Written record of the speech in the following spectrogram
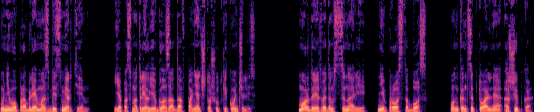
У него проблема с бессмертием. Я посмотрел ей в глаза, дав понять, что шутки кончились. Мордред в этом сценарии не просто босс. Он концептуальная ошибка.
